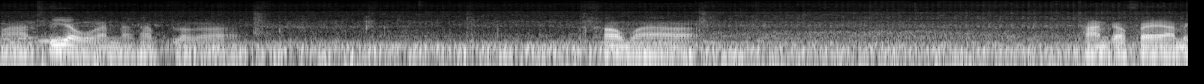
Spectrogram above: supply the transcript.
มาเที่ยวกันนะครับ แล้วก็เข้ามา ทานกาแฟอเม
